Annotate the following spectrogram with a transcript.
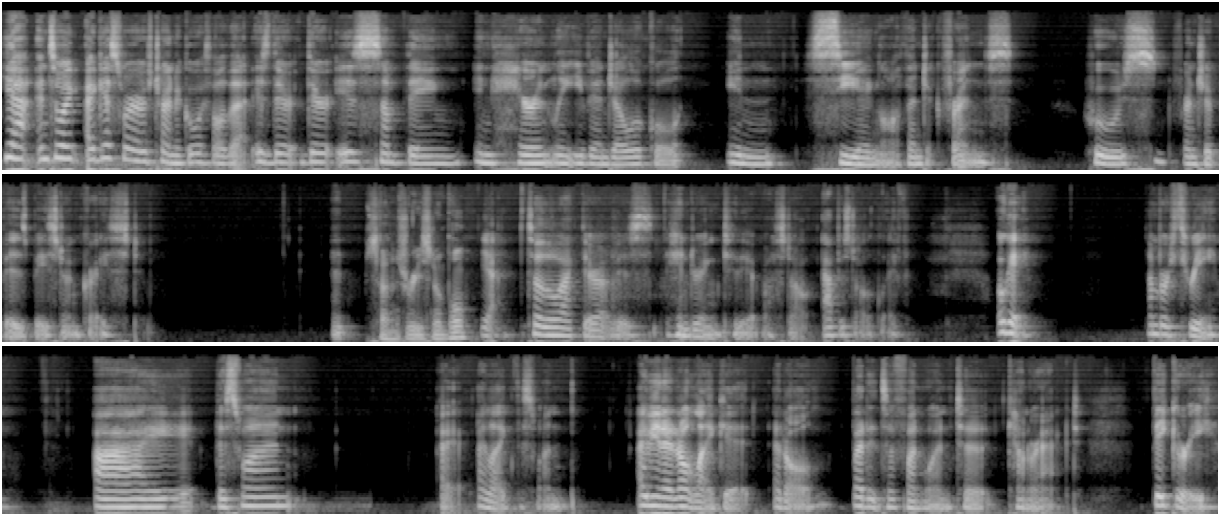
Yeah, and so I, I guess where I was trying to go with all that is there there is something inherently evangelical in seeing authentic friends whose friendship is based on Christ. sounds reasonable. Yeah, so the lack thereof is hindering to the apostolic, apostolic life. Okay, number three. I this one, I, I like this one. I mean, I don't like it at all, but it's a fun one to counteract. Fakery.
